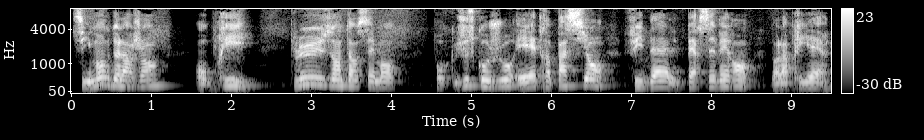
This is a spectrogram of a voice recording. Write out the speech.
S'il manque de l'argent, on prie plus intensément jusqu'au jour et être patient, fidèle, persévérant dans la prière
